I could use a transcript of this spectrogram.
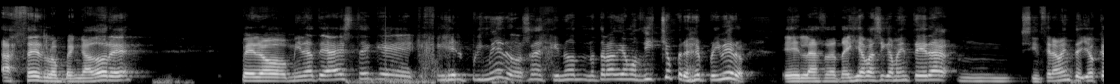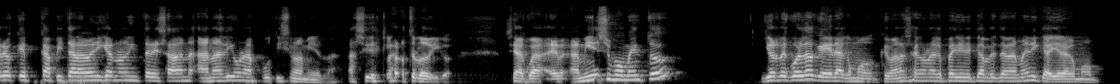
hacer los Vengadores, pero mírate a este que, es el primero, o sea, es que no, no te lo habíamos dicho, pero es el primero. Eh, la estrategia básicamente era, mm, sinceramente, yo creo que Capitán América no le interesaba a nadie una putísima mierda. Así de claro te lo digo. O sea, eh, a mí en su momento, yo recuerdo que era como que van a sacar una peli de Capitán América y era como,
